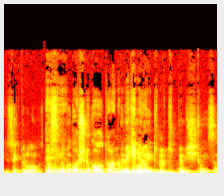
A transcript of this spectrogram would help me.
bir sektör olamaz. E, Aslında ee, boşluk olduğu anlamına Demek geliyor. Demek ki oraya git, gitmemiş çoğu insan.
